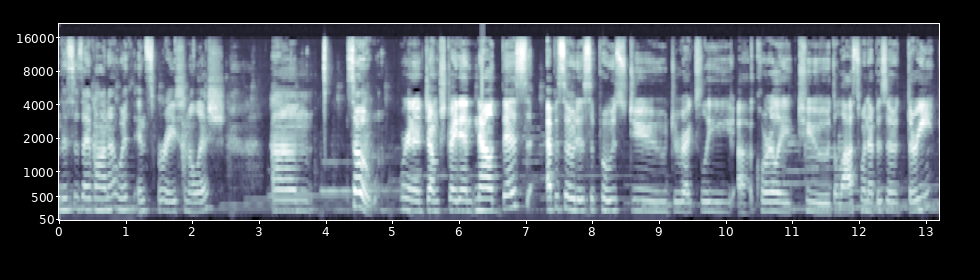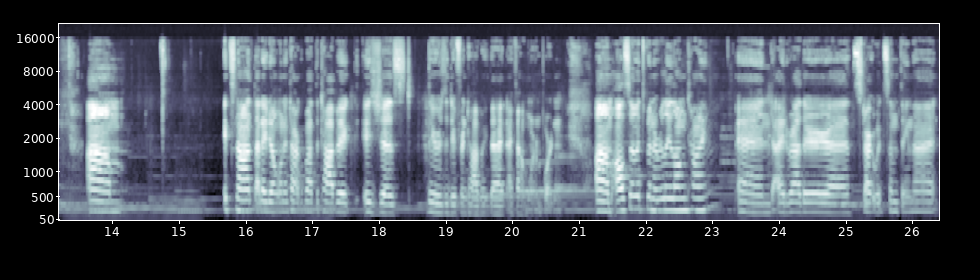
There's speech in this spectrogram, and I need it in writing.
This is Ivana with Inspirationalish. Um, so, we're to jump straight in. Now, this episode is supposed to directly uh, correlate to the last one, episode 3. Um, it's not that I don't want to talk about the topic, it's just there's a different topic that I found more important. Um, also, it's been a really long time, and I'd rather uh, start with something that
